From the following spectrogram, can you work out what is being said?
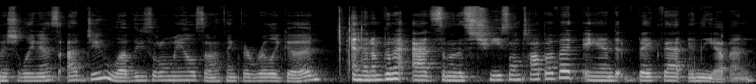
Michelina's. I do love these little meals and I think they're really good. And then I'm gonna add some of this cheese on top of it and bake that in the oven.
